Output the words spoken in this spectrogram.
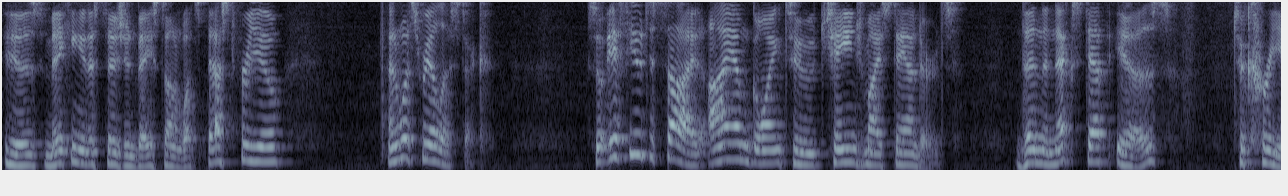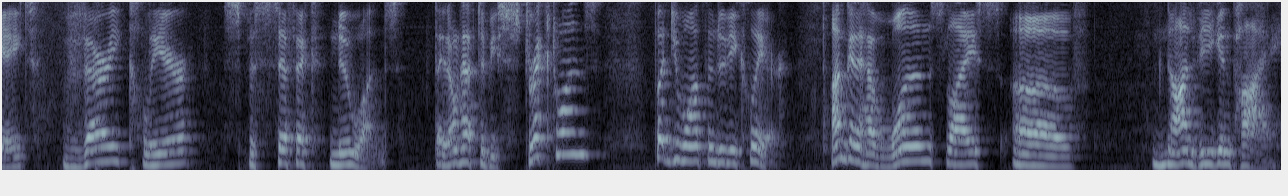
is making a decision based on what's best for you and what's realistic. So if you decide I am going to change my standards, then the next step is to create very clear, specific new ones. They don't have to be strict ones, but you want them to be clear. I'm going to have one slice of non-vegan pie.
